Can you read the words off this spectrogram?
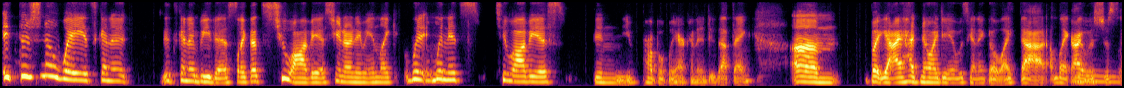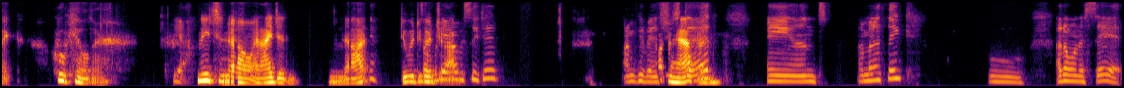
it, there's no way it's gonna it's going to be this like that's too obvious you know what i mean? Like when, mm-hmm. when it's too obvious then you probably aren't going to do that thing. Um but yeah i had no idea it was going to go like that. Like i was just mm. like who killed her? Yeah. Need to know and i did not do a good job. obviously did. I'm convinced she's dead and i'm gonna think ooh i don't want to say it.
